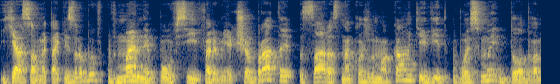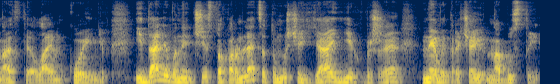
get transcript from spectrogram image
Я саме так і зробив. В мене по всій фермі, якщо брати, зараз на кожному аккаунті від 8 до 12 лаймкоїнів. І далі вони чисто фармляться, тому що я їх вже не витрачаю на бусти.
